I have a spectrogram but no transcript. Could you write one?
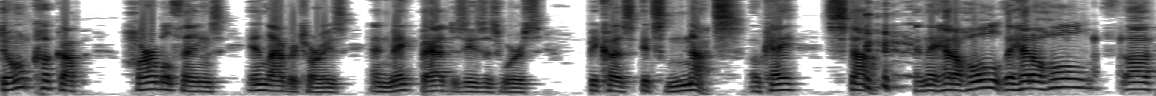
Don't cook up horrible things in laboratories and make bad diseases worse because it's nuts. Okay? Stop. and they had a whole, they had a whole, uh,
